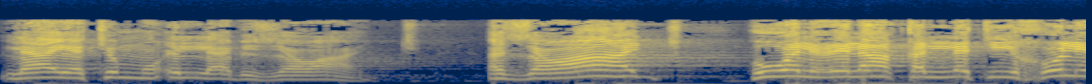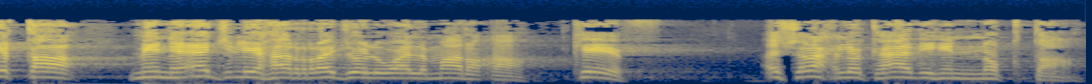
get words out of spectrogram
لا يتم إلا بالزواج. الزواج هو العلاقة التي خلق من أجلها الرجل والمرأة. كيف؟ أشرح لك هذه النقطة.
